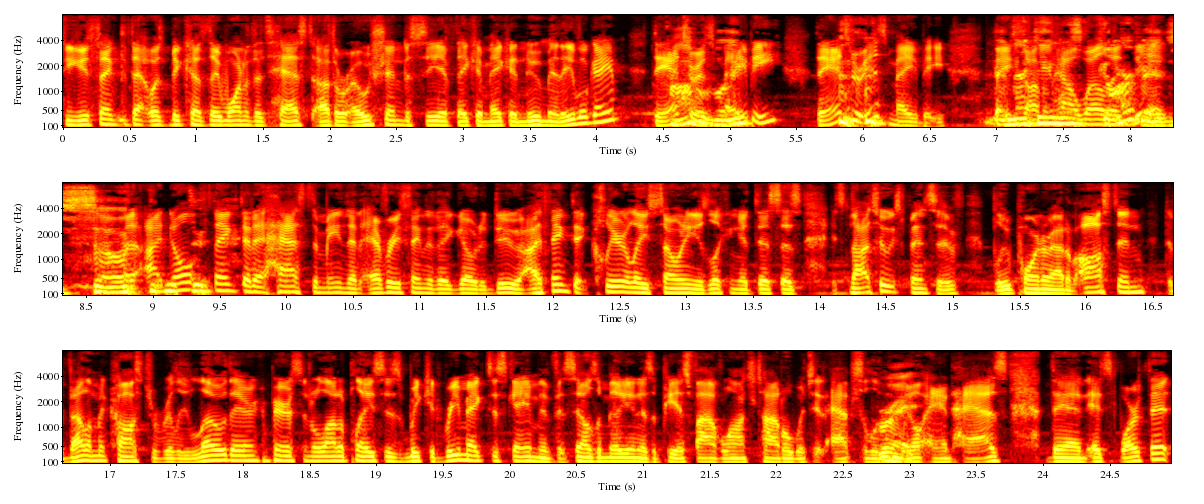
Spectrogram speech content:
Do you think that that was because they wanted to test Other Ocean to see if they could make a new MediEvil game? The answer is maybe. The answer is maybe based off of how well it did. So, But I don't think that it has to mean that everything that they go to do. I think that clearly Sony is looking at this as it's not too expensive. Blue Pointer out of Austin, development costs are really low there in comparison to a lot of places. We could remake this game if it sells a million as a PS5 launch title, which it absolutely Right. will and has. Then it's worth it,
